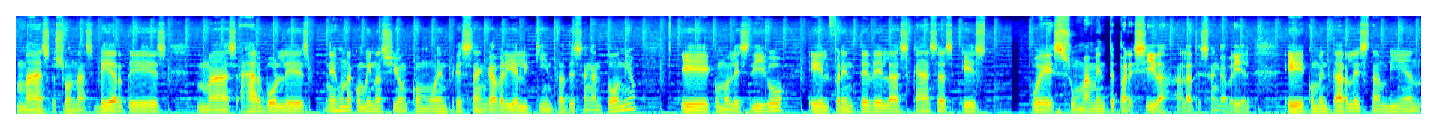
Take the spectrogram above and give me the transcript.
más zonas verdes, más árboles. Es una combinación como entre San Gabriel y Quintas de San Antonio. Eh, como les digo, el frente de las casas es pues sumamente parecida a la de San Gabriel. Eh, comentarles también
